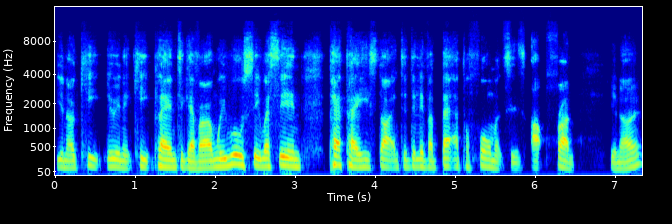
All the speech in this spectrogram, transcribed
you know keep doing it, keep playing together, and we will see. We're seeing Pepe. He's starting to deliver better performances up front. You know,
